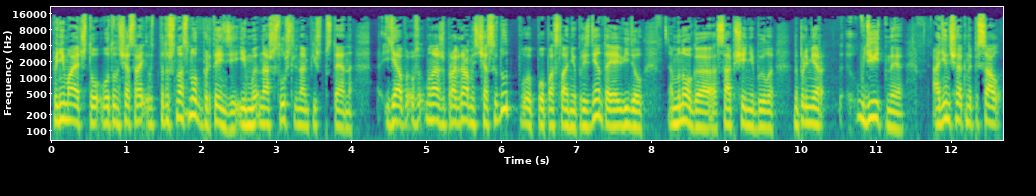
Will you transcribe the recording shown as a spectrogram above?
понимает, что вот он сейчас... Потому что у нас много претензий, и мы, наши слушатели нам пишут постоянно. Я, у нас же программы сейчас идут по, по посланию президента, я видел много сообщений было, например, удивительные. Один человек написал,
